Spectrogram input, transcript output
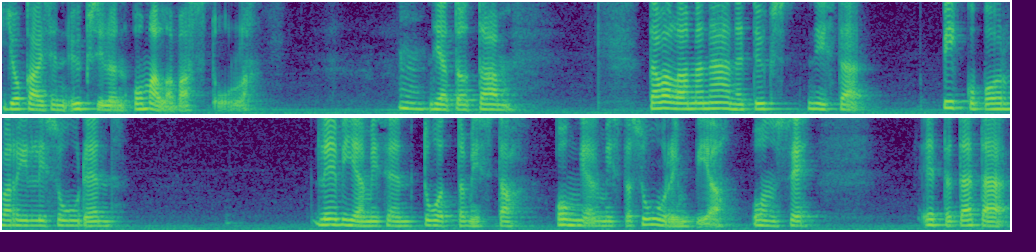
jokaisen yksilön omalla vastuulla. Mm. Ja tota, tavallaan mä näen, että yksi niistä pikkuporvarillisuuden leviämisen tuottamista ongelmista suurimpia on se, että tätä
